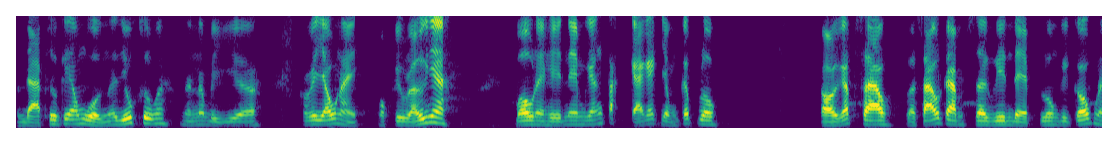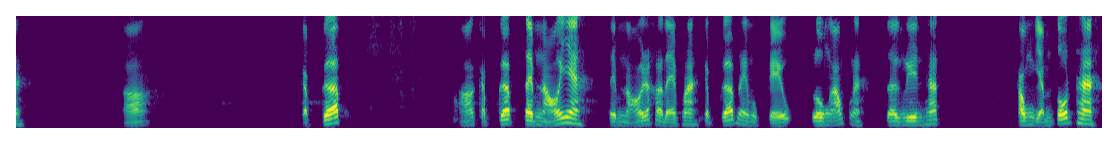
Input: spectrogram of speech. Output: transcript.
Mình đạp xuống cái ống quần nó vuốt xuống á nên nó bị ờ, có cái dấu này. Một triệu rưỡi nha. Bô này thì anh em gắn tất cả các dòng cúp luôn. Rồi gấp sau là 600 sơn riêng đẹp luôn cây cốt nè. Đó. Cặp cớp đó, cặp cớp tem nổi nha. Tem nổi rất là đẹp ha. Cặp cớp này một triệu. Luôn ốc nè. Sơn riêng hết. Không giảm tốt ha.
